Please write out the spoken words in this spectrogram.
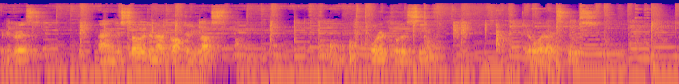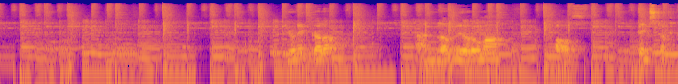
Let it rest. And we serve it in a cocktail glass. Pour it through the sieve to avoid ice cubes. Unique color and lovely aroma of Kingston.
